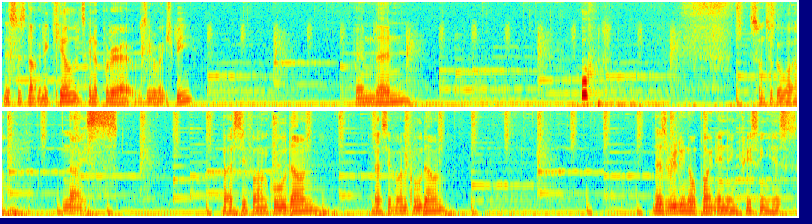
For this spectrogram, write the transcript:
This is not gonna kill, it's gonna put her at 0 HP. And then... Whew. This one took a while. Nice. Passive on cooldown. Passive on cooldown. There's really no point in increasing his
